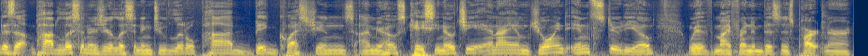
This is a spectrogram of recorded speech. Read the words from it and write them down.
What is up, pod listeners? You're listening to Little Pod Big Questions. I'm your host, Casey Nochi, and I am joined in studio with my friend and business partner,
